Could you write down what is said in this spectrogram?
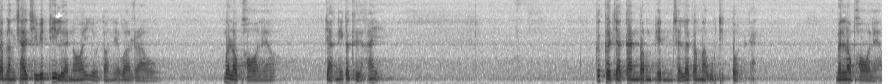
กำลังใช้ชีวิตที่เหลือน้อยอยู่ตอนนี้ว่าเรา เมื่อเราพอแล้ว จากนี้ก็คือให้ ก็เกิดจากการบำเพ็ญเสร็จแล้วก็มาอุทิศตนกัน เหมือนเราพอแล้ว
